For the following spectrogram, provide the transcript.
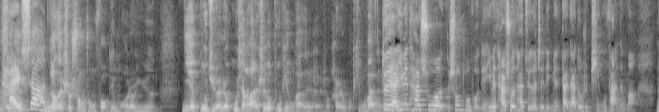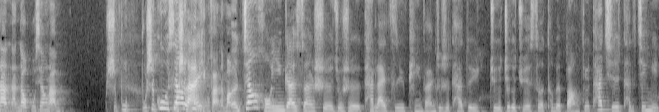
台上，你刚才是双重否定，我有点晕。你也不觉着顾香兰是个不平凡的人，是还是平凡的人？对呀，因为他说双重否定，因为他说他觉得这里面大家都是平凡的嘛。那难道顾香兰是不不是故乡来平凡的吗？呃，江红应该算是，就是他来自于平凡，这是他对这个这个角色特别棒。就他其实他的经历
